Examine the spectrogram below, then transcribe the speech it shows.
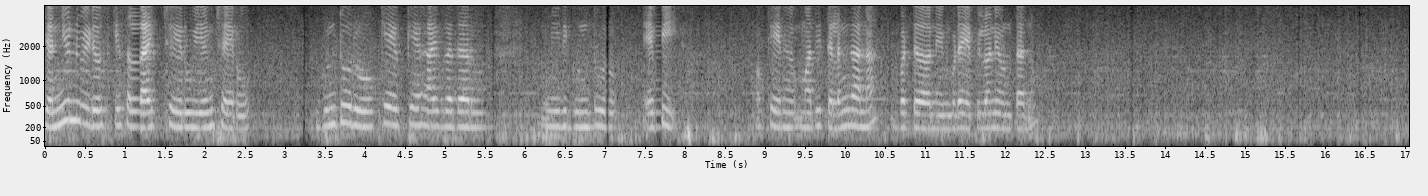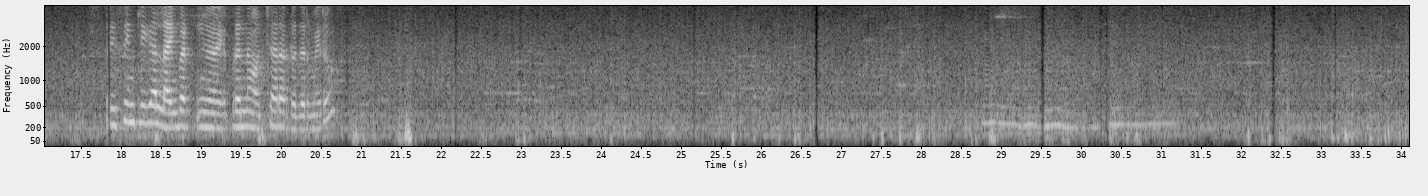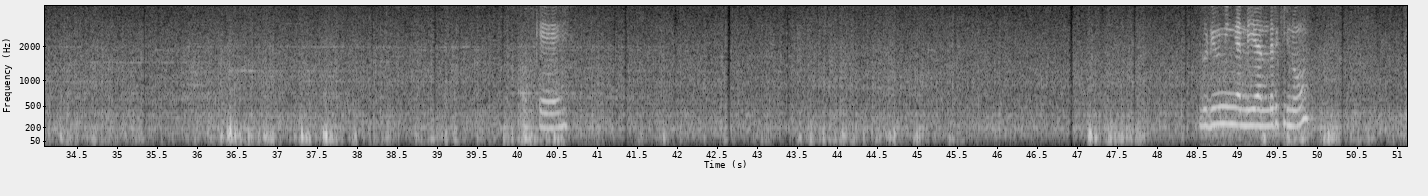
జెన్యున్ వీడియోస్కి అసలు లైక్ చేయరు ఏం చేయరు. Guntur. Okay okay hi brother. మీది గుంటూరు. ఏపీ. ఓకే మాది తెలంగాణ బట్ నేను కూడా ఏపీలోనే ఉంటాను. రీసెంట్లీగా లైవ్ ఎప్పుడన్నా వచ్చారా బ్రదర్ మీరు ఓకే గుడ్ ఈవినింగ్ అండి అందరికీను.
